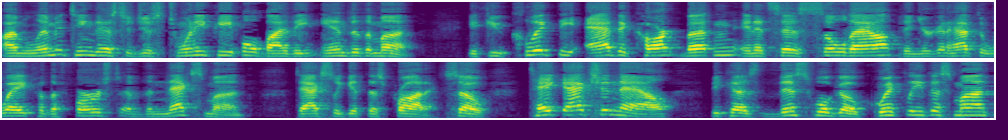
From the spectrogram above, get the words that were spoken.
I'm limiting this to just 20 people by the end of the month. If you click the add to cart button and it says sold out, then you're going to have to wait for the first of the next month to actually get this product. So take action now because this will go quickly this month.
